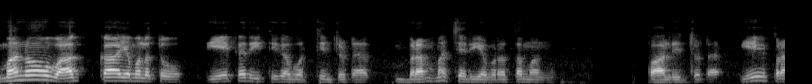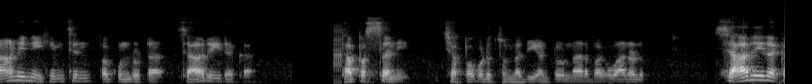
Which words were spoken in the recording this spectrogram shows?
మనోవాక్కాయములతో ఏకరీతిగా వర్తించుట బ్రహ్మచర్య వ్రతమను పాలించుట ఏ ప్రాణిని హింసింపకుండుట శారీరక తపస్సని చెప్పబడుచున్నది అంటున్నారు భగవానుడు. శారీరక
